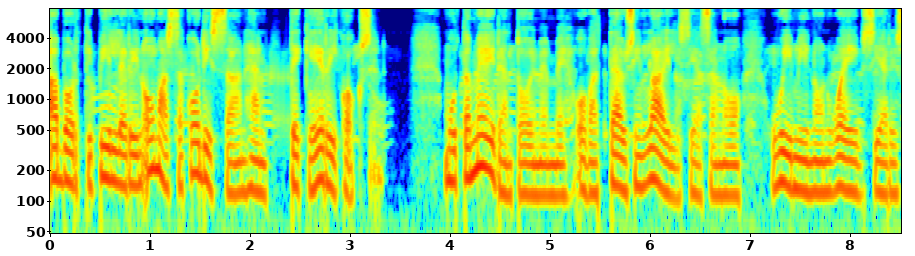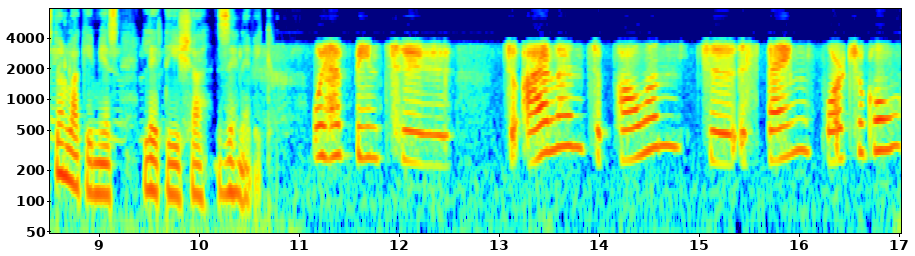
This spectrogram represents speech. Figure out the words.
aborttipillerin omassa kodissaan, hän tekee rikoksen. Mutta meidän toimemme ovat täysin laillisia, sanoo Women on Waves-järjestön lakimies Letitia Zenevik. We have been to, to Ireland, to Poland, Spain, Portugal.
